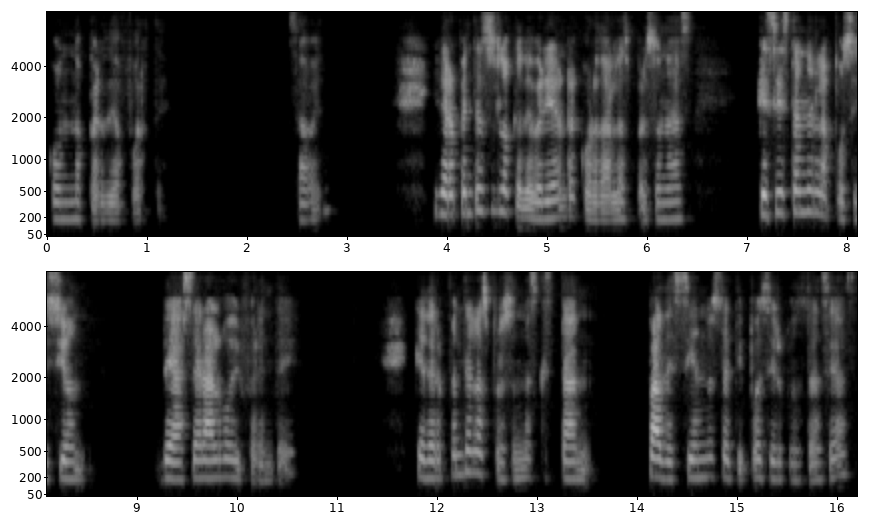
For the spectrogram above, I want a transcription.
con una pérdida fuerte. ¿Saben? Y de repente eso es lo que deberían recordar las personas que sí están en la posición de hacer algo diferente. Que de repente las personas que están padeciendo este tipo de circunstancias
